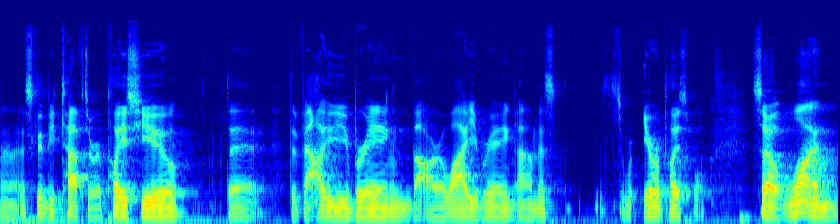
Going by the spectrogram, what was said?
Uh, it's going to be tough to replace you. The the value you bring, the ROI you bring, um, is it's irreplaceable. So one,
